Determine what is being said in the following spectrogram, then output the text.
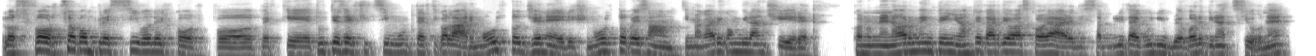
lo sforzo complessivo del corpo, perché tutti esercizi multiarticolari molto generici, molto pesanti, magari con bilanciere, con un enorme impegno anche cardiovascolare di stabilità, equilibrio e coordinazione,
